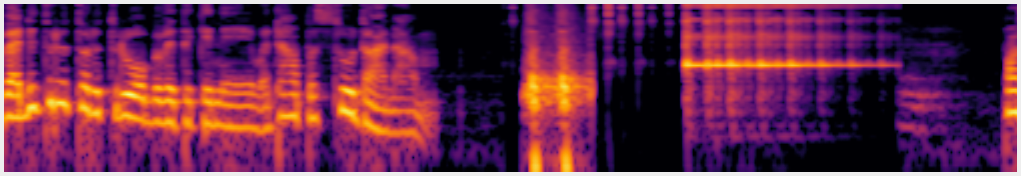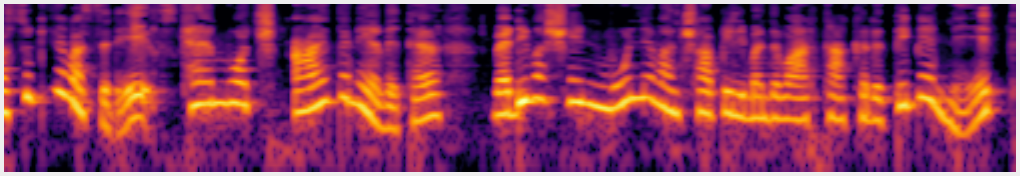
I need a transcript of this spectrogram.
වැඩිදුර තොරතුරු ඔබ වෙතගෙනීමට අප සූදානම්. පසුගිය වසරේ ස්කෑම්වොච් ආයතනය වෙත වැඩි වශයෙන් මූල්‍ය වංචා පිළිබඳ වාර්තා කර තිබෙන්නේත්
